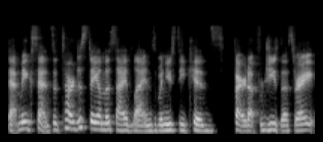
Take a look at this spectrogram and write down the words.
that makes sense. It's hard to stay on the sidelines when you see kids fired up for Jesus, right?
